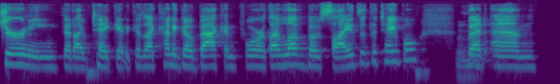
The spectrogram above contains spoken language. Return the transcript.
journey that i've taken because i kind of go back and forth. I love both sides of the table mm-hmm. but um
